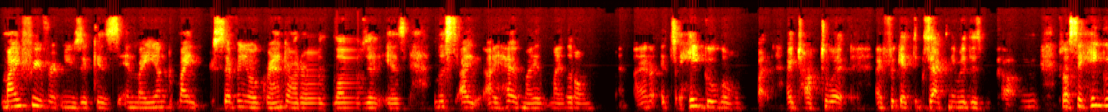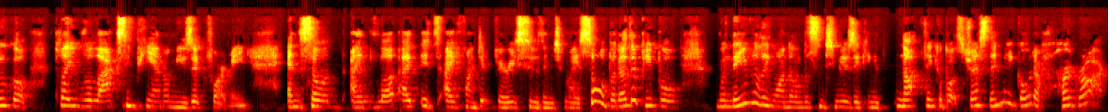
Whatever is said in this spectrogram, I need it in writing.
my favorite music is, and my young, my seven year old granddaughter loves it. Is list. I, I have my my little it's Hey Google. I talk to it. I forget the exact name of this. Um, I'll say, Hey Google, play relaxing piano music for me. And so I love. I, I find it very soothing to my soul. But other people, when they really want to listen to music and not think about stress, they may go to hard rock.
